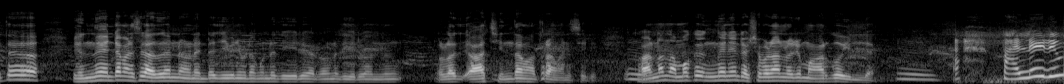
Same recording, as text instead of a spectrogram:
മനുഷ്യനകത്ത് എന്നും എന്റെ മനസ്സിൽ അത് തന്നെയാണ്. എന്റെ ജീവൻ ഇവിടെ കൊണ്ട് തീരും ഇവിടെ കൊണ്ട് തീരുമെന്ന് ഉള്ള ആ ചിന്ത മാത്രമാണ് മനസ്സിൽ. കാരണം നമുക്ക് എങ്ങനെയും രക്ഷപ്പെടാൻ ഒരു മാർഗവും ഇല്ല. പലരും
